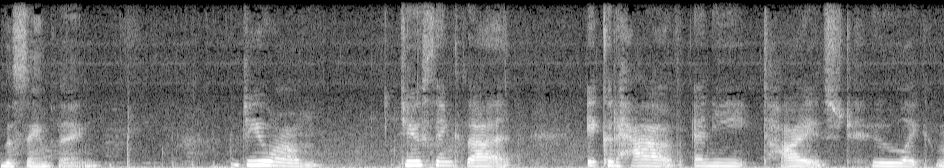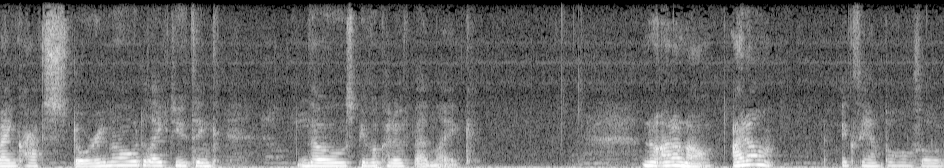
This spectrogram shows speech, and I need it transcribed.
the same thing. Do you um do you think that it could have any ties to like Minecraft story mode? Like do you think those people could have been like No, I don't know. I don't examples of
